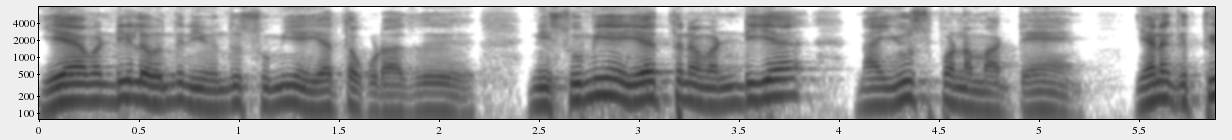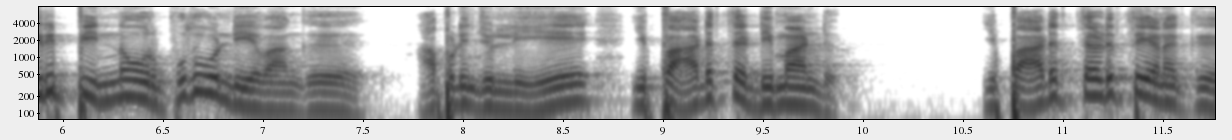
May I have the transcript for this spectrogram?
என் வண்டியில் வந்து நீ வந்து சுமியை ஏற்றக்கூடாது நீ சுமியை ஏற்றின வண்டியை நான் யூஸ் பண்ண மாட்டேன். எனக்கு திருப்பி இன்னும் ஒரு புது வண்டியை வாங்கு அப்படின்னு சொல்லி இப்போ அடுத்த டிமாண்டு இப்போ அடுத்தடுத்து எனக்கு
